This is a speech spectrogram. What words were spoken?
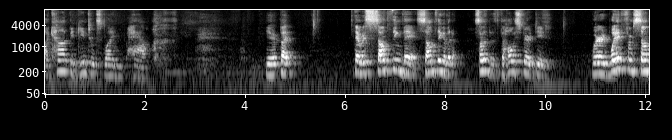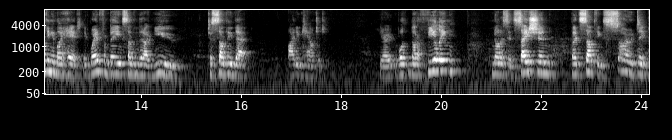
I can't begin to explain how. yeah, but there was something there, something of an, something that the Holy Spirit did, where it went from something in my head, it went from being something that I knew to something that I'd encountered. You know, it was not a feeling, not a sensation, but something so deep.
